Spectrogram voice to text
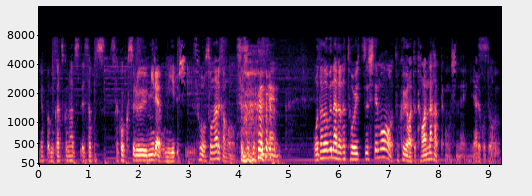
やっぱムカつくなっつって鎖国鎖国する未来も見えるし。そう、そうなるかも。そう全然。織田信長が統一しても徳川と変わんなかったかもしれないね。やること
